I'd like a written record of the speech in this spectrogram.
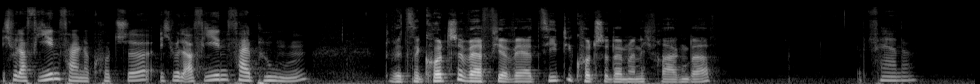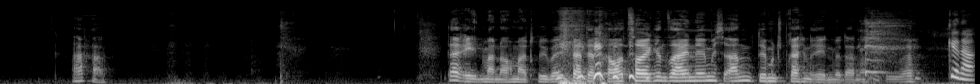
ich will auf jeden Fall eine Kutsche, ich will auf jeden Fall Blumen. Du willst eine Kutsche? Wer, wer zieht die Kutsche denn, wenn ich fragen darf? Pferde. Aha. Da reden wir noch mal drüber. Ich werde der Trauzeugin sein, nehme ich an. Dementsprechend reden wir da noch drüber. Genau,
